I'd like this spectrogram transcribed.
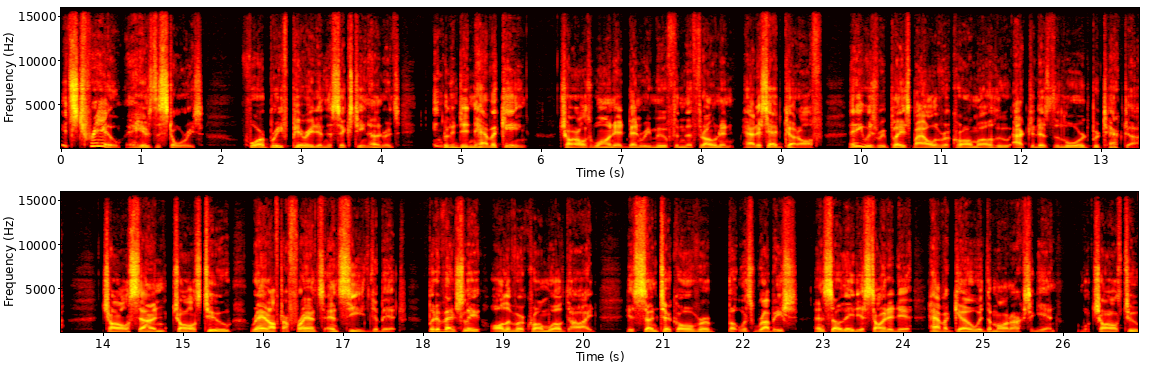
It's true, and here's the stories. For a brief period in the 1600s, England didn't have a king. Charles I had been removed from the throne and had his head cut off, and he was replaced by Oliver Cromwell, who acted as the Lord Protector. Charles' son, Charles II, ran off to France and seethed a bit, but eventually Oliver Cromwell died. His son took over, but was rubbish, and so they decided to have a go with the monarchs again. Well, Charles II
